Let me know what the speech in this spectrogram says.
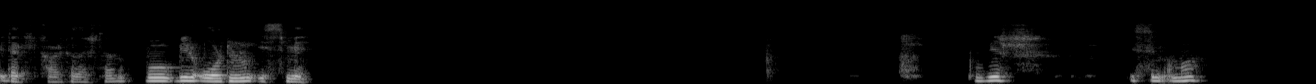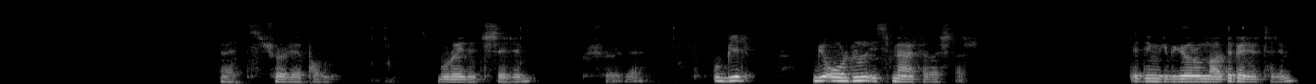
Bir dakika arkadaşlar. Bu bir ordunun ismi. Bu bir isim ama evet şöyle yapalım. Burayı da çizelim. Şöyle. Bu bir bir ordunun ismi arkadaşlar. Dediğim gibi yorumlarda belirtelim.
